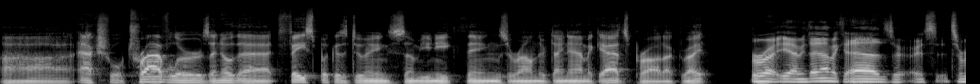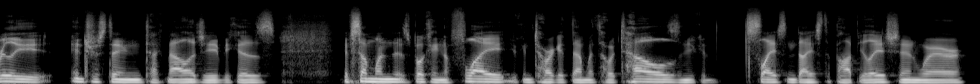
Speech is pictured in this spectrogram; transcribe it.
uh, actual travelers, I know that Facebook is doing some unique things around their dynamic ads product, right? Right. Yeah. I mean, dynamic ads are it's it's a really interesting technology because if someone is booking a flight, you can target them with hotels, and you can slice and dice the population where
